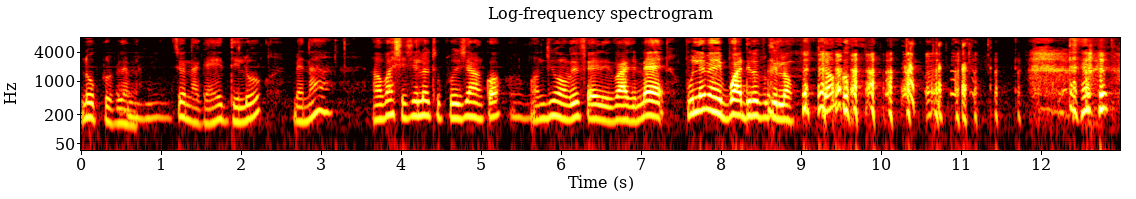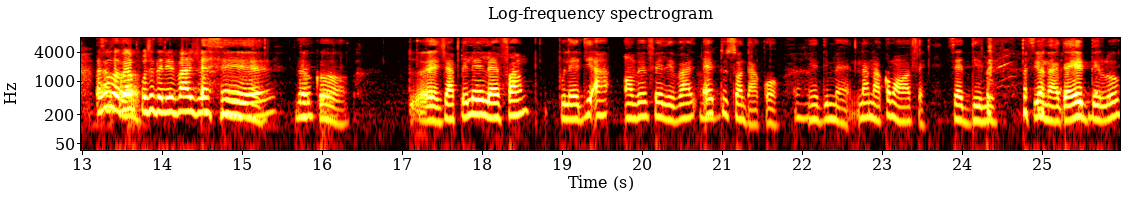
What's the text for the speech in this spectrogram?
nos problèmes. Mhm. Si on a gagné de l'eau, maintenant, on va chercher l'autre projet encore. Mm. On dit on veut faire l'élevage. Mais pour les mêmes, ils boivent de l'eau plus que l'homme. Donc, Parce que vous avez un projet d'élevage aussi. hein. D'accord. Euh, J'appelais les femmes pour leur dire, ah, on veut faire l'élevage. Elles tous sont d'accord. Uh-huh. Elles disent, mais Nana, comment on va faire? C'est de l'eau. si on a gagné de l'eau.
